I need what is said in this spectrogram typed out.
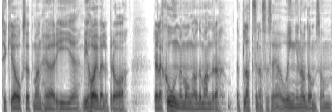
tycker jag också att man hör i, vi har ju väldigt bra relation med många av de andra platserna så att säga. Och ingen av dem som,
